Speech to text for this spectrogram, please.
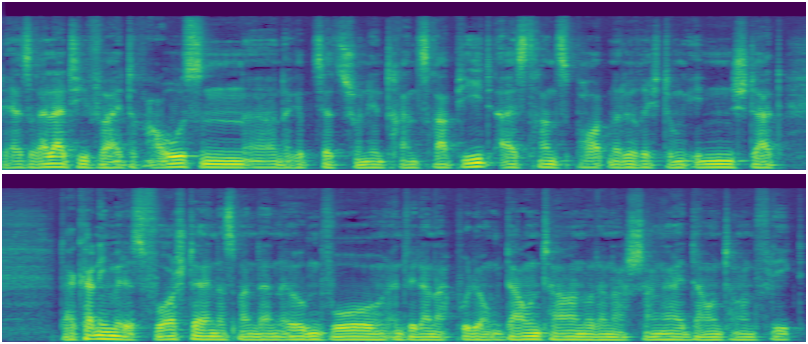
der ist relativ weit draußen. Äh, da gibt's jetzt schon den Transrapid als Transportmittel Richtung Innenstadt. Da kann ich mir das vorstellen, dass man dann irgendwo entweder nach Pudong Downtown oder nach Shanghai Downtown fliegt.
